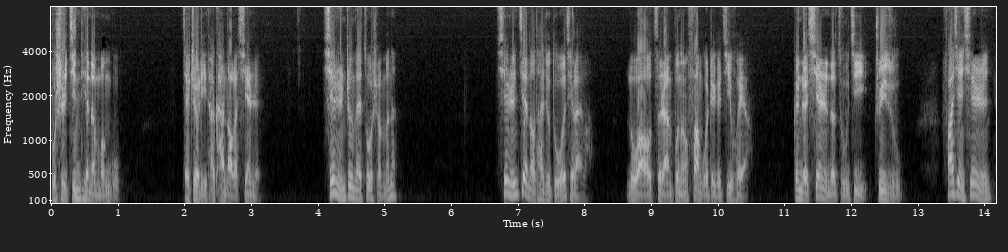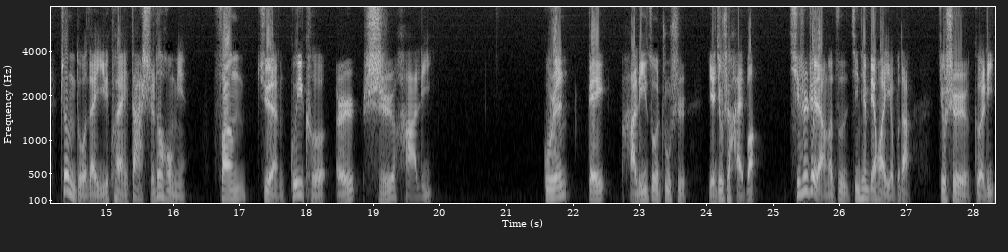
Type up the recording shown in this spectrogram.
不是今天的蒙古。在这里，他看到了仙人。仙人正在做什么呢？仙人见到他就躲起来了。卢敖自然不能放过这个机会啊，跟着仙人的足迹追逐，发现仙人正躲在一块大石头后面，方卷龟壳而食蛤蜊。古人给蛤蜊做注释，也就是海蚌。其实这两个字今天变化也不大，就是蛤蜊，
